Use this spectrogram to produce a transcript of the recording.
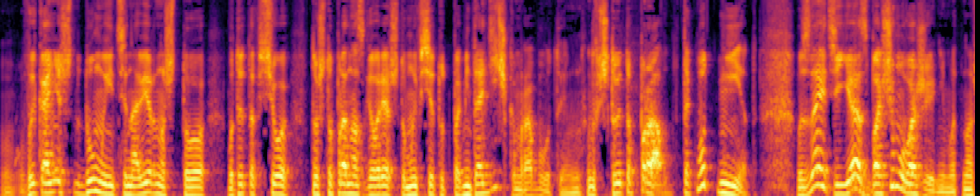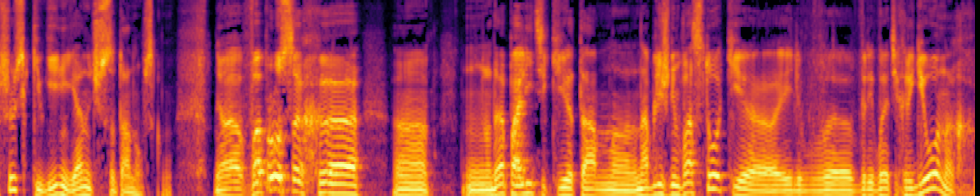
Вы, конечно, думаете, наверное, что вот это все, то, что про нас говорят, что мы все тут по методичкам работаем, что это правда. Так вот, нет. Вы знаете, я с большим уважением отношусь к Евгению Яновичу Сатановскому. Э, в вопросах э, э, да, политики там на Ближнем Востоке или в, в этих регионах,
